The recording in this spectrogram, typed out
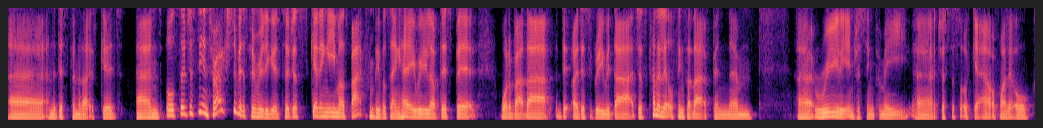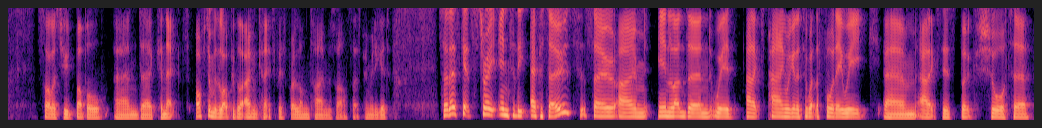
Uh, and the discipline of that is good. And also just the interaction of it's been really good. So just getting emails back from people saying, Hey, really love this bit. What about that? I disagree with that. Just kind of little things like that have been um, uh, really interesting for me uh, just to sort of get out of my little solitude bubble and uh, connect often with a lot of people that I haven't connected with for a long time as well. So that's been really good. So let's get straight into the episode. So I'm in London with Alex Pang. We're going to talk about the four day week. Um, Alex's book, Shorter,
